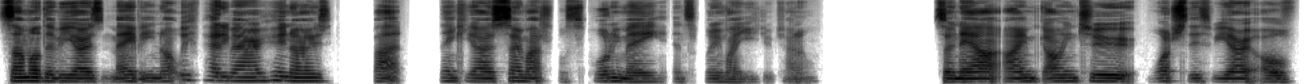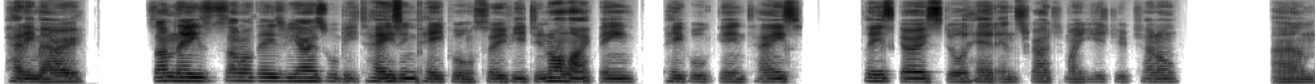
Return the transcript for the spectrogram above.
Some of the videos, maybe not with Patty Murray, who knows? But thank you guys so much for supporting me and supporting my YouTube channel. So now I'm going to watch this video of Patty Murray some of these some of these videos will be tasing people, so if you do not like being people getting tased, please go still ahead and subscribe to my YouTube channel. Um,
